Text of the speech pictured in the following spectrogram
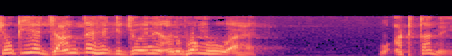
क्योंकि ये जानते हैं कि जो इन्हें अनुभव हुआ है, वो अटता नहीं।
